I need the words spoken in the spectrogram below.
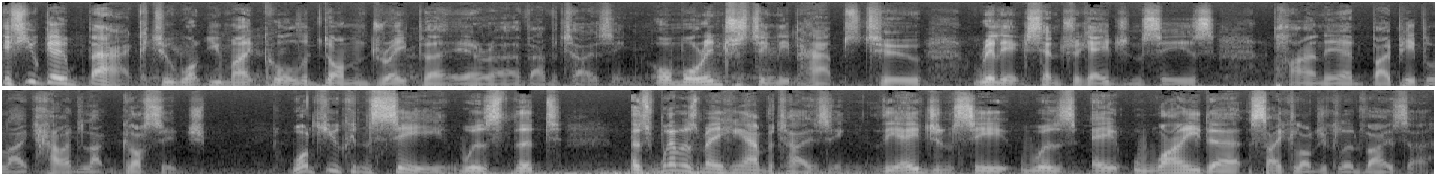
if you go back to what you might call the Don Draper era of advertising, or more interestingly perhaps to really eccentric agencies pioneered by people like Howard Luck Gossage, what you can see was that as well as making advertising, the agency was a wider psychological advisor.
